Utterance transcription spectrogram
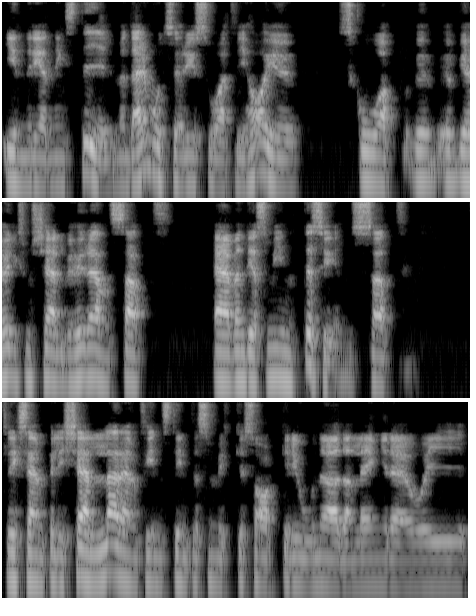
inredningsstil. Men däremot så är det ju så att vi har ju skåp, vi, vi har ju liksom käll, vi har ju rensat även det som inte syns. Så att till exempel i källaren finns det inte så mycket saker i onödan längre och i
